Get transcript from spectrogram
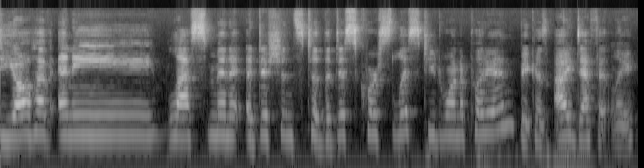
do y'all have any last minute additions to the discourse list you'd want to put in? Because I definitely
